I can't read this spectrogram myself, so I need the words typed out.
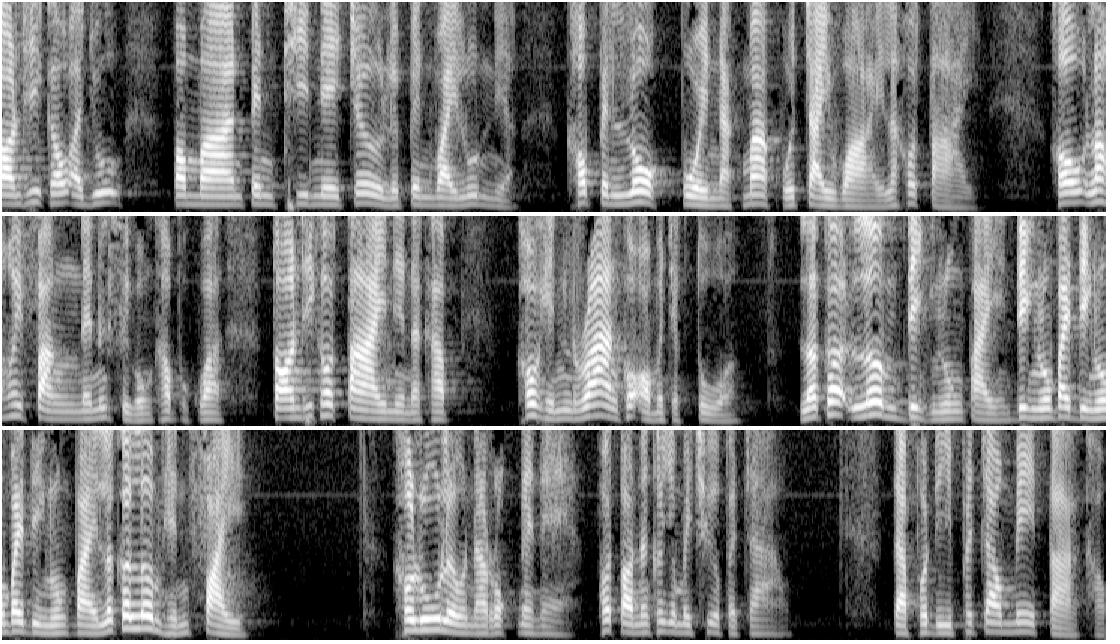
ตอนที่เขาอายุ ประมาณเป็นทีเนเจอร์ หรือเป็นวัยรุ่นเนี่ยเขาเป็นโรคป่วยหนักมากหัวใจวายแล้วเขาตายเขาเล่าให้ฟังในหนังสือของเขาบอกว่า ตอนที่เขาตายเนี่ยนะครับเขาเห็นร่างเขาออกมาจากตัว แล้วก็เริ่มดิ่งลงไป ดิ่งลงไปดิ่งลงไปดิ่งลงไป แล้วก็เริ่มเห็นไฟเขารู้เลยว่านรกแน่ๆเพราะตอนนั้นเขายังไม่เชื่อพระเจ้า แต่พอดีพระเจ้าเมตตาเขา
